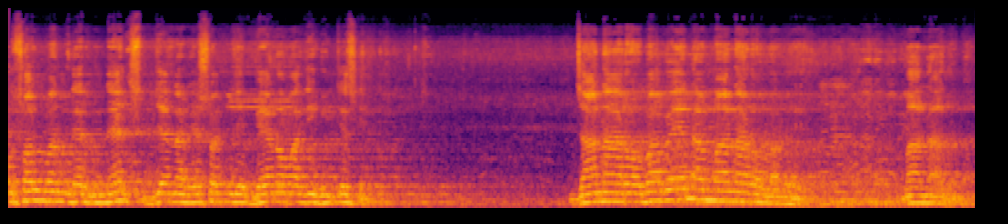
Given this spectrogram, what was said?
মুসলমানদের নেক্সট জেনারেশন যে বেনমাজি হইতেছে, জানার অভাবে না মানার অভাবে? মানার অভাবে।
